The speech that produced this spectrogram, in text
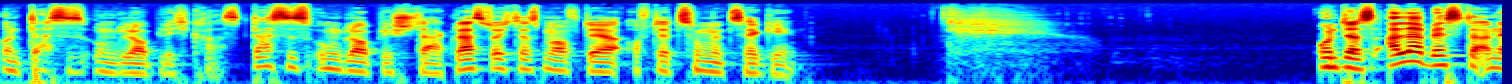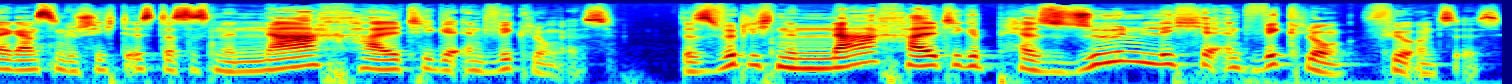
Und das ist unglaublich krass. Das ist unglaublich stark. Lasst euch das mal auf der, auf der Zunge zergehen. Und das Allerbeste an der ganzen Geschichte ist, dass es eine nachhaltige Entwicklung ist dass es wirklich eine nachhaltige persönliche Entwicklung für uns ist.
